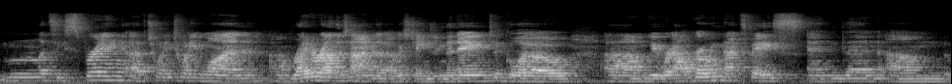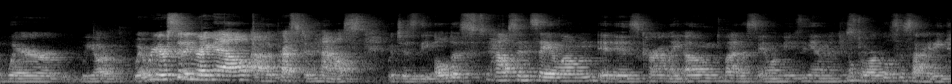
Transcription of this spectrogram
mm, let's see, spring of 2021, um, right around the time that I was changing the name to Glow, um, we were outgrowing that space, and then um, where we are, where we are sitting right now, uh, the Preston House, which is the oldest house in Salem. It is currently owned by the Salem Museum and Historical Society.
